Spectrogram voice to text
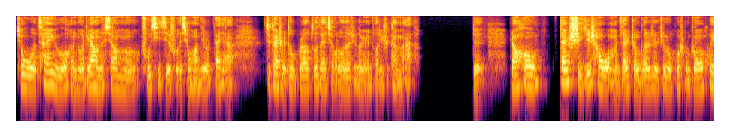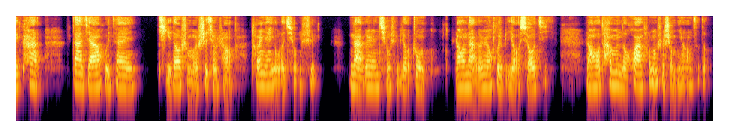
就我参与过很多这样的项目，初期接触的情况就是大家最开始都不知道坐在角落的这个人到底是干嘛的，对。然后，但实际上我们在整个的这个过程中会看大家会在提到什么事情上突然间有了情绪，哪个人情绪比较重，然后哪个人会比较消极，然后他们的画风是什么样子的。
